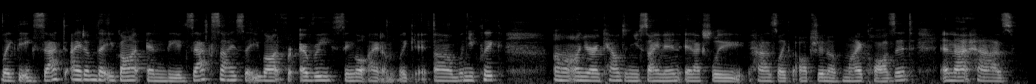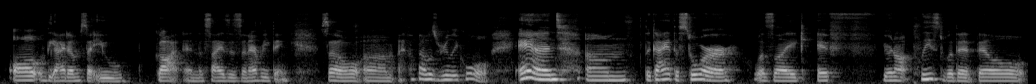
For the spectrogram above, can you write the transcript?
like the exact item that you got and the exact size that you got for every single item. Like uh, when you click uh, on your account and you sign in, it actually has like the option of my closet and that has all of the items that you got and the sizes and everything. So um, I thought that was really cool. And um, the guy at the store was like, if you're not pleased with it, they'll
